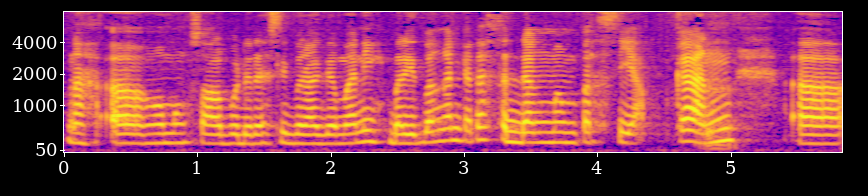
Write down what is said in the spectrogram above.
Nah, uh, ngomong soal moderasi beragama nih, Balitbang kan katanya sedang mempersiapkan ya. uh,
